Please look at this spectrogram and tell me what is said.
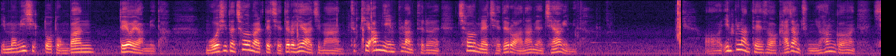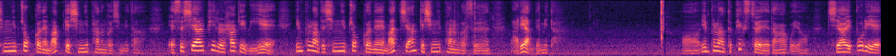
잇몸 이식도 동반되어야 합니다. 무엇이든 처음 할 때 제대로 해야 하지만 특히 앞니 임플란트는 처음에 제대로 안 하면 재앙입니다. 어, 임플란트에서 가장 중요한 건 식립 조건에 맞게 식립하는 것입니다. SCRP를 하기 위해 임플란트 식립 조건에 맞지 않게 식립하는 것은 말이 안 됩니다. 어, 임플란트 픽스처에 해당하고요. 치아의 뿌리에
